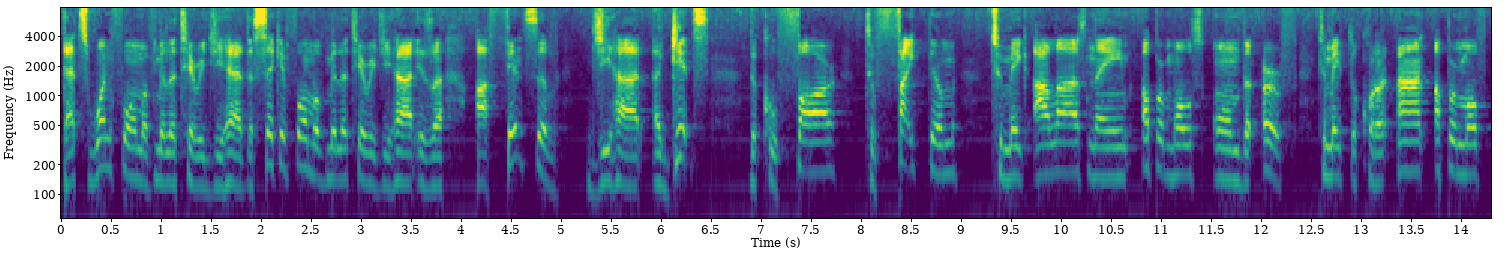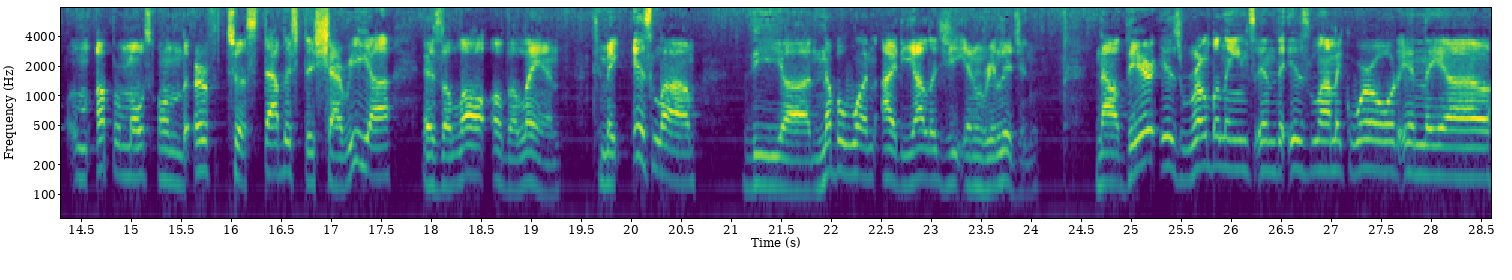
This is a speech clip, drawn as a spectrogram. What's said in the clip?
That's one form of military jihad. The second form of military jihad is a offensive jihad against the kuffar to fight them to make Allah's name uppermost on the earth, to make the Quran uppermost, um, uppermost on the earth, to establish the Sharia as the law of the land, to make Islam the uh, number one ideology in religion. Now there is rumblings in the Islamic world, in the uh,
